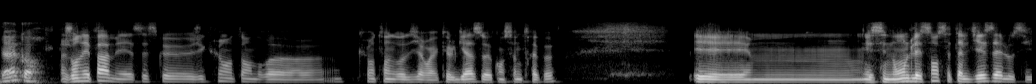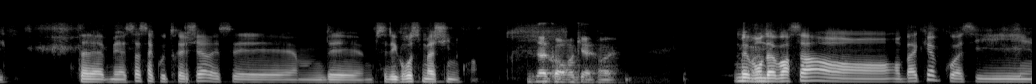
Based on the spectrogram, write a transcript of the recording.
D'accord. J'en ai pas, mais c'est ce que j'ai cru entendre, euh, cru entendre dire, ouais, que le gaz consomme très peu. Et, hum, et sinon, de l'essence, c'est le diesel aussi. Mais ça, ça coûte très cher et c'est hum, des, des grosses machines. quoi. D'accord, ok, ouais. Mais bon, d'avoir ça en, backup, quoi. Si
